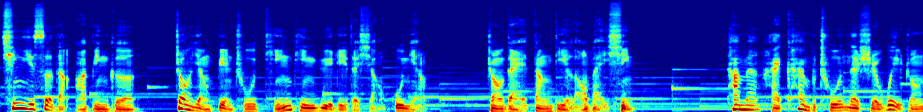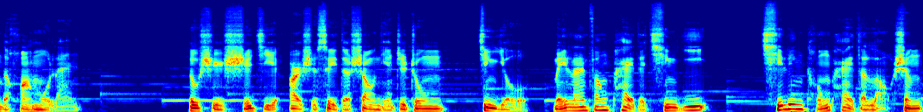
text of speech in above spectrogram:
清一色的阿兵哥照样变出亭亭玉立的小姑娘，招待当地老百姓。他们还看不出那是伪装的花木兰，都是十几二十岁的少年之中，竟有梅兰芳派的青衣、麒麟童派的老生、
